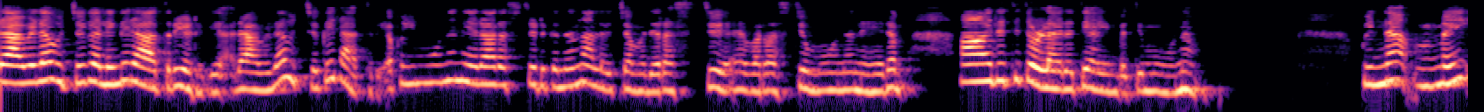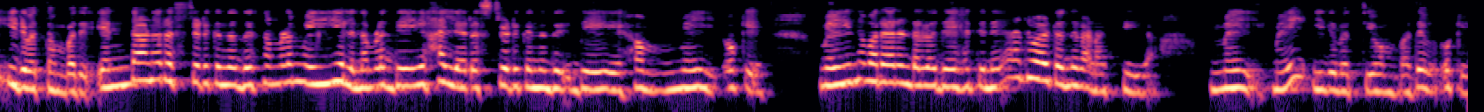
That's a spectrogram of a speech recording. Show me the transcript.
രാവിലെ ഉച്ചയ്ക്ക് അല്ലെങ്കിൽ രാത്രി എടുക്കുക. രാവിലെ ഉച്ചയ്ക്ക് രാത്രി. അപ്പോൾ ഈ മൂന്ന് നേരം റെസ്റ്റ് എടുക്കുന്നതെന്ന് ആലോചിച്ചാൽ മതി. റെസ്റ്റ് എവറസ്റ്റ് മൂന്ന് നേരം. ആയിരത്തി തൊള്ളായിരത്തി അമ്പത്തി മൂന്ന് പിന്നെ മെയ് ഇരുപത്തൊമ്പത്. എന്താണ് റെസ്റ്റ് എടുക്കുന്നത്? നമ്മൾ മെയ് അല്ലേ? നമ്മളെ ദേഹമല്ലേ റെസ്റ്റ് എടുക്കുന്നത്? ദേഹം മെയ്. ഓക്കെ മെയ് എന്ന് പറയാറുണ്ടല്ലോ ദേഹത്തിന്. അതുമായിട്ടൊന്ന് കണക്ട് ചെയ്യുക. മെയ് മെയ് ഇരുപത്തി ഒമ്പത് ഓക്കെ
